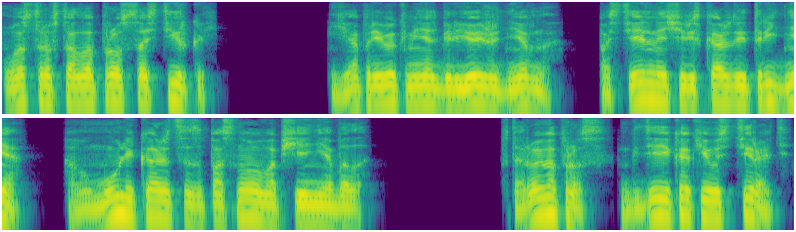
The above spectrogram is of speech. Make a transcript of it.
Остров стал вопрос со стиркой. Я привык менять белье ежедневно, постельное через каждые три дня, а у Мули, кажется, запасного вообще не было. Второй вопрос – где и как его стирать?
